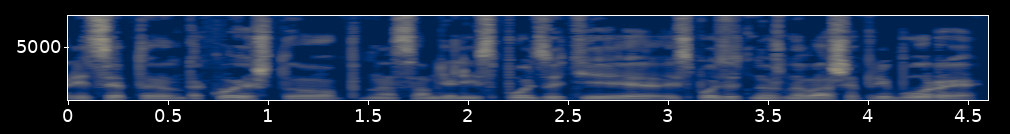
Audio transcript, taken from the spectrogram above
рецепт такой, что на самом деле используйте, использовать нужно ваши приборы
